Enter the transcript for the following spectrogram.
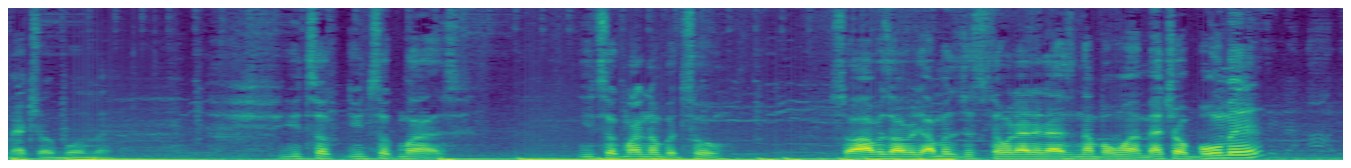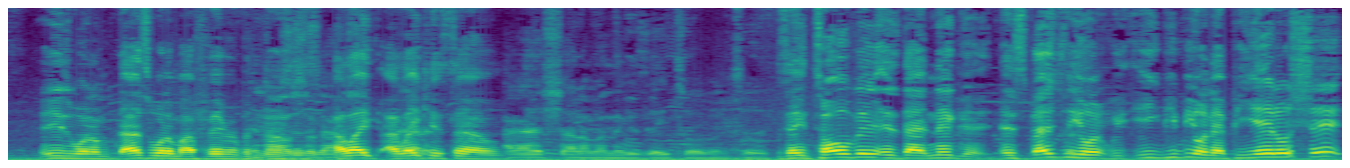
Metro Boomin. You took you took mine. You took my number two. So I was already. I'm gonna just throw that in as number one. Metro Boomin. He's one of. That's one of my favorite And I also producers. I like. I I like gotta- his sound. I gotta shout out my nigga Zaytoven too. Zaytoven is that nigga, especially on he, he be on that piano shit.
